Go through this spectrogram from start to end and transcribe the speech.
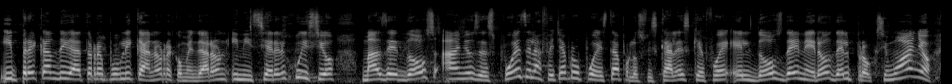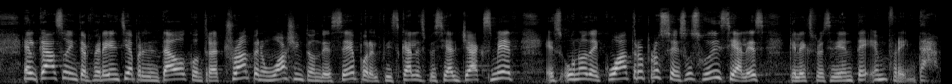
y precandidato republicano recomendaron iniciar el juicio más de dos años después de la fecha propuesta por los fiscales que fue el 2 de enero del próximo año. El caso de interferencia presentado contra Trump en Washington, D.C. por el fiscal especial Jack Smith es uno de cuatro procesos judiciales que el expresidente enfrenta.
